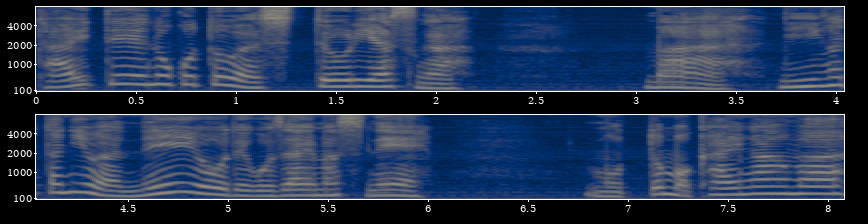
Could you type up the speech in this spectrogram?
大抵のことは知っておりやすがまあ新潟にはねえようでございますね。もっとも海岸は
